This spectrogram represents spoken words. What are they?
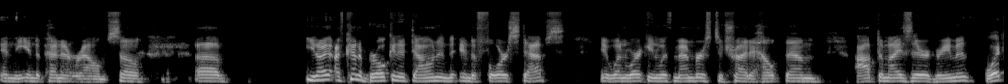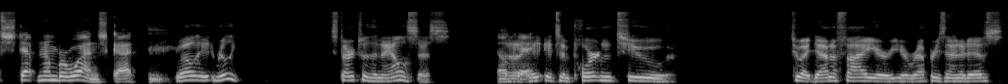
in the independent realm. So, uh, you know, I- I've kind of broken it down into, into four steps when working with members to try to help them optimize their agreement. What's step number one, Scott? Well, it really starts with analysis. Uh, Okay, it- it's important to to identify your your representatives.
